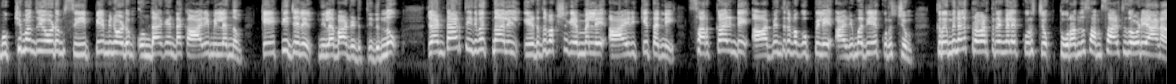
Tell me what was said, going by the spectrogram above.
മുഖ്യമന്ത്രിയോടും സി പി എമ്മിനോടും ഉണ്ടാകേണ്ട കാര്യമില്ലെന്നും കെ ടി ജലീൽ നിലപാടെടുത്തിരുന്നു. രണ്ടായിരത്തി ഇരുപത്തിനാലിൽ ഇടതുപക്ഷ എം എൽ എ ആയിരിക്കെ തന്നെ സർക്കാരിന്റെ ആഭ്യന്തര വകുപ്പിലെ അഴിമതിയെക്കുറിച്ചും ക്രിമിനൽ പ്രവർത്തനങ്ങളെക്കുറിച്ചും തുറന്നു സംസാരിച്ചതോടെയാണ്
